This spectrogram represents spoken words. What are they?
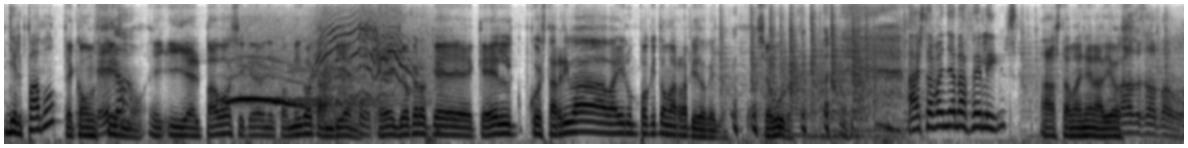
¿Y el pavo? Te confirmo. Y, el pavo, si quiere venir conmigo, también. Eh, yo creo que, que, él cuesta arriba va a ir un poquito más rápido que yo, seguro. Hasta mañana, Félix. Hasta mañana, adiós. al pavo.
